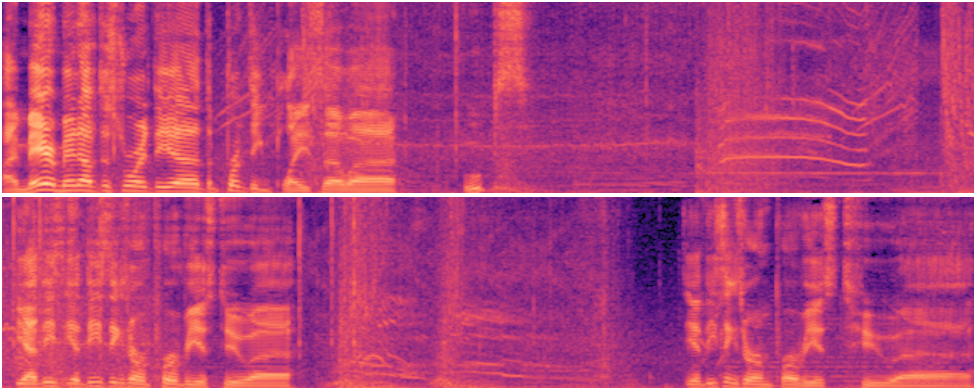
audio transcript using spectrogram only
I may or may not have destroyed the uh, the printing place, so uh, oops. Yeah, these yeah these things are impervious to uh. Yeah, these things are impervious to uh.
